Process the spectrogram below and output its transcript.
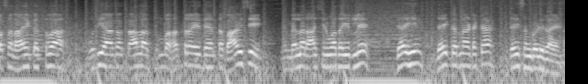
ಹೊಸ ನಾಯಕತ್ವ ಉದಿ ಆಗೋ ಕಾಲ ತುಂಬ ಹತ್ತಿರ ಇದೆ ಅಂತ ಭಾವಿಸಿ ನಿಮ್ಮೆಲ್ಲರ ಆಶೀರ್ವಾದ ಇರಲಿ. ಜೈ ಹಿಂದ್, ಜೈ ಕರ್ನಾಟಕ, ಜೈ ಸಂಗೊಳ್ಳಿ ರಾಯಣ್ಣ.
